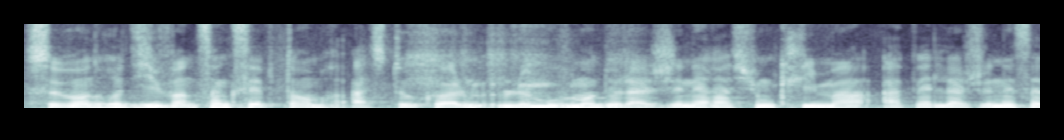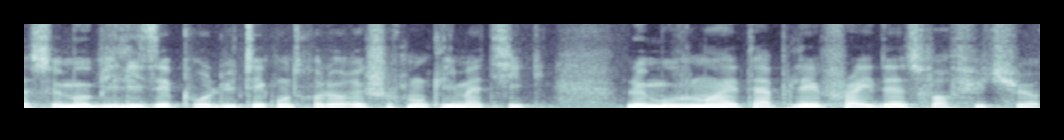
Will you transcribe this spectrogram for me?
Ce vendredi 25 septembre, à Stockholm, le mouvement de la Génération Climat appelle la jeunesse à se mobiliser pour lutter contre le réchauffement climatique. Le mouvement est appelé Fridays for Future.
